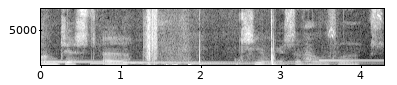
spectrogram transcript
I'm just uh curious of how this works.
